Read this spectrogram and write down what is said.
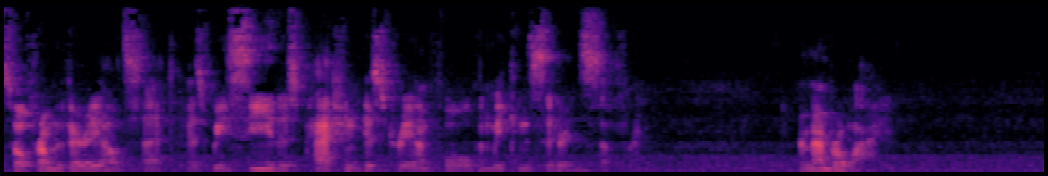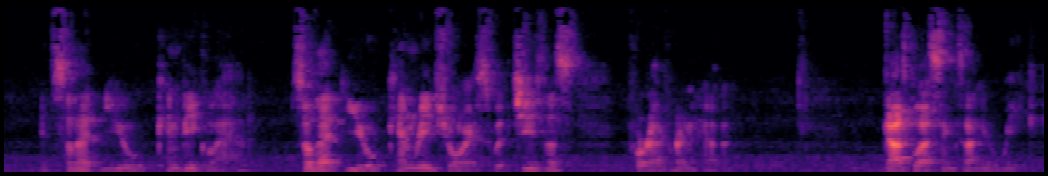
So from the very outset, as we see this passion history unfold and we consider his suffering, remember why. So that you can be glad, so that you can rejoice with Jesus forever in heaven. God's blessings on your week.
